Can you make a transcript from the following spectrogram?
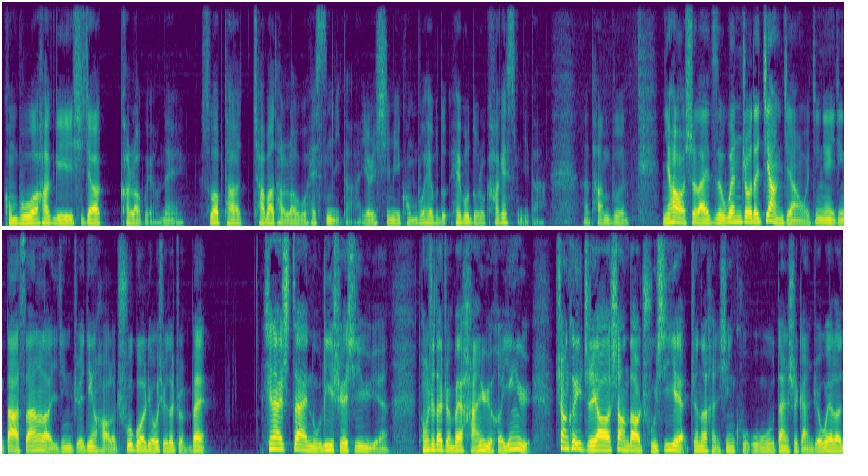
공부하기 시작하려고요. 네 수업 다 잡아달라고 했습니다. 열심히 공부해보도 해보도록 하겠습니다. 那唐不，你好，是来自温州的酱酱。我今年已经大三了，已经决定好了出国留学的准备。 现在是在努力学习语言，同时在准备韩语和英语。上课一直要上到除夕夜，真的很辛苦，呜呜。但是感觉为了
